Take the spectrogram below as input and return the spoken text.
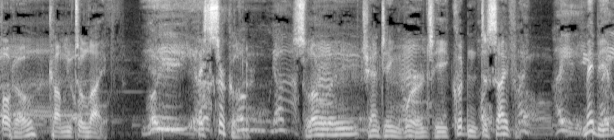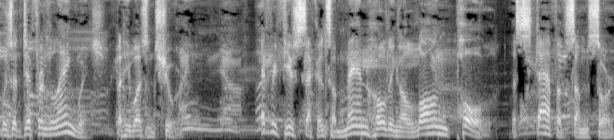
photo come to life. They circled her, slowly chanting words he couldn't decipher. Maybe it was a different language, but he wasn't sure. Every few seconds, a man holding a long pole, a staff of some sort,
